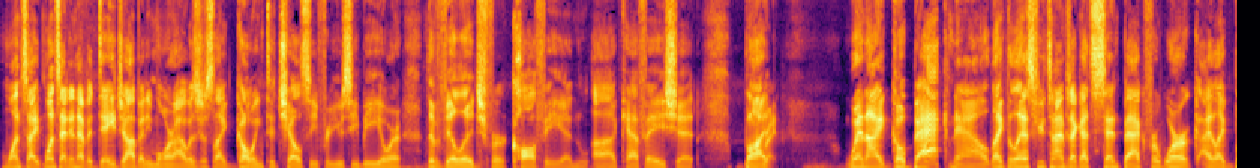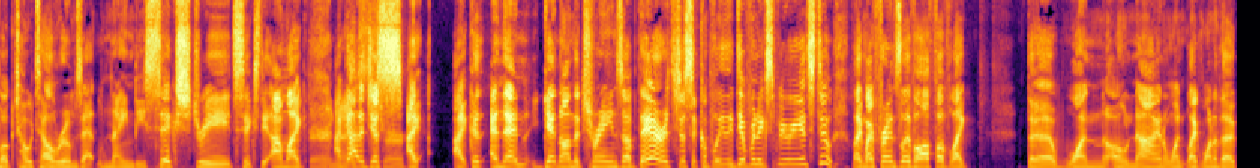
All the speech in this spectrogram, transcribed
once I once I didn't have a day job anymore, I was just like going to Chelsea for UCB or the Village for coffee and uh, cafe shit. But Right. when I go back now, like the last few times I got sent back for work, I like booked hotel rooms at 96th Street, 60. I'm like, Very I gotta just, sure. I, I could, and then getting on the trains up there, it's just a completely different experience too. Like my friends live off of like the 109, one like one of the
